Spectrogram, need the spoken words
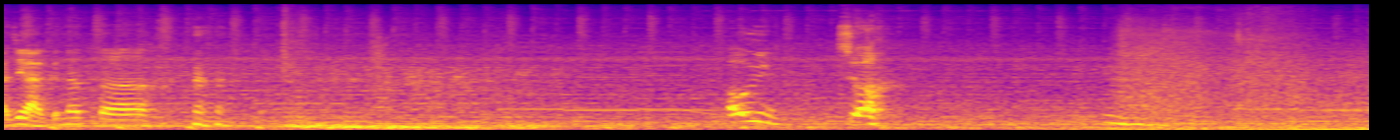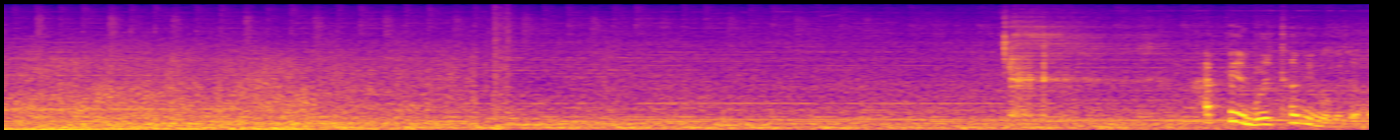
아직 안 끝났다. 어이, 짜. 하필 물텀이고 그죠?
